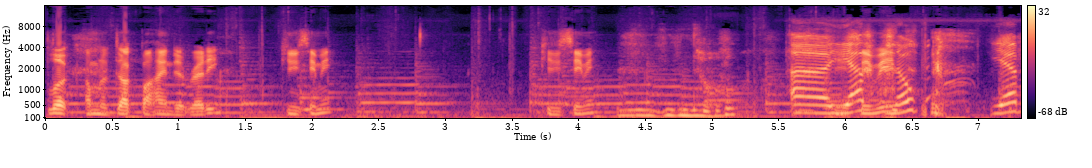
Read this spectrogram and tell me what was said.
Look, I'm gonna duck behind it. Ready? Can you see me? Can you see me? no. Uh, Can you yep. see me? Nope. Yep.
